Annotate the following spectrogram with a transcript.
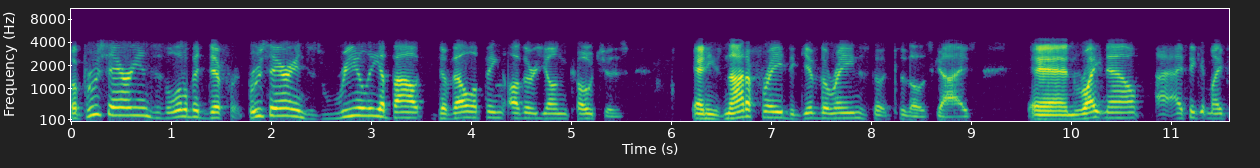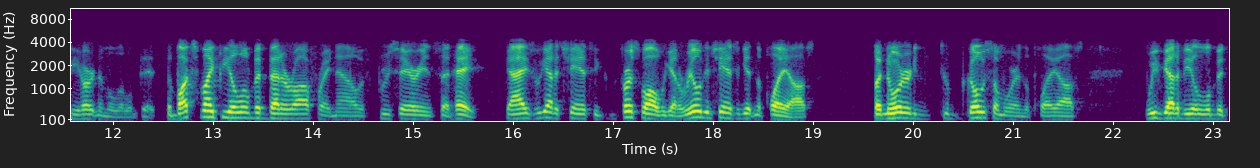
but Bruce Arians is a little bit different. Bruce Arians is really about developing other young coaches, and he's not afraid to give the reins to, to those guys. And right now, I I think it might be hurting him a little bit. The Bucs might be a little bit better off right now if Bruce Arians said, "Hey, guys, we got a chance. To, first of all, we got a real good chance of getting the playoffs. But in order to, to go somewhere in the playoffs, we've got to be a little bit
